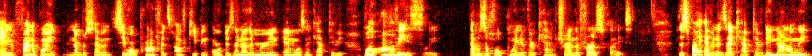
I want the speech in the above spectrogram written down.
And final point, number seven, SeaWorld profits off keeping orcas and other marine animals in captivity. Well, obviously, that was the whole point of their capture in the first place. Despite evidence that captivity not only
